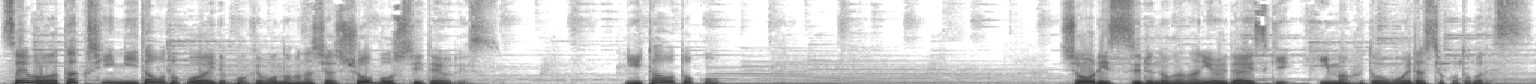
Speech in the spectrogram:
そういえば私に似た男がいてポケモンの話は勝負をしていたようです。似た男？勝利するのが何より大好き。今ふと思い出した言葉です。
